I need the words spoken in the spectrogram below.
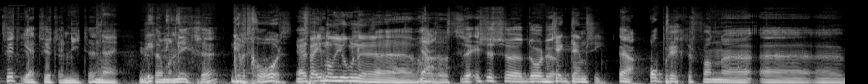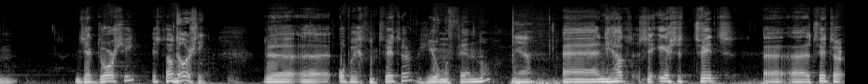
Twitter, jij twitter niet, hè? Nee. Je doet helemaal niks, hè? Ik heb het gehoord. Ja, 2 het- miljoen eh, Ja, het. er is dus eh, door de Jake Dempsey. ja, oprichter van eh, eh, ehm, Jack Dorsey, is dat? Dorsey. De oprichter van Twitter, jonge fan nog. Ja. En die had zijn eerste tweet, Twitter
